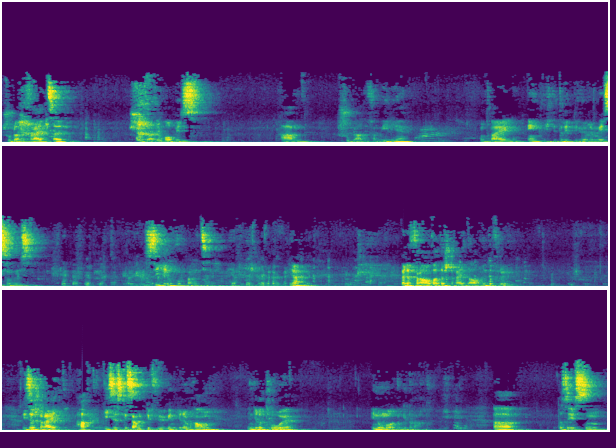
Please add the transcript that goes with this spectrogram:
Schublade Freizeit, Schublade Hobbys, Abend, Schublade Familie und weil endlich die dritte höhere Messung ist, Sicherung von Polizei. Herrlich. Ja? Bei der Frau war der Streit auch in der Früh. Dieser Streit hat dieses Gesamtgefüge in ihrem Raum, in ihrer Truhe, in Unordnung gebracht. Äh, das Essen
